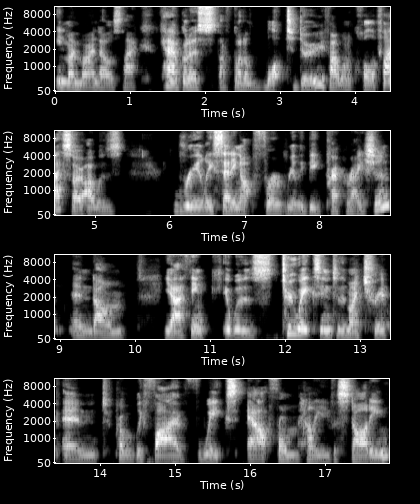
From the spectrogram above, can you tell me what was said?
in my mind, I was like, okay, I've got a, I've got a lot to do if I want to qualify. So I was really setting up for a really big preparation, and um, yeah, I think it was two weeks into my trip and probably five weeks out from Haleiwa starting.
